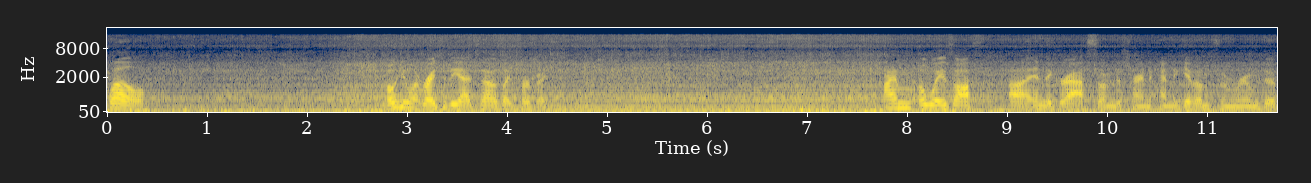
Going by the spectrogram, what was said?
Well, Oh, he went right to the edge. That was like perfect. I'm a ways off uh, in the grass, so I'm just trying to kind of give him some room to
